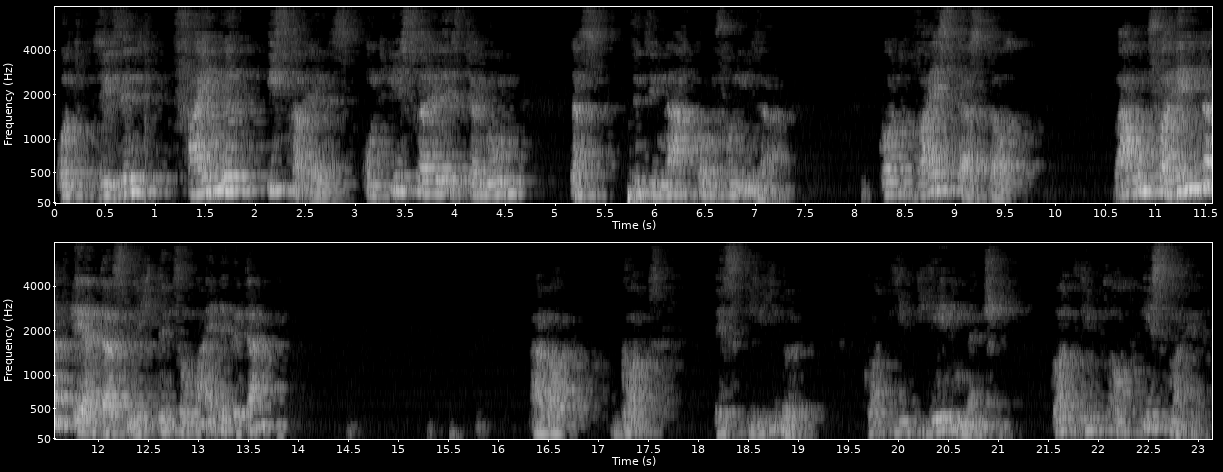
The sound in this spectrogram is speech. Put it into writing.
Und sie sind Feinde Israels. Und Israel ist ja nun, das sind die Nachkommen von Isaak. Gott weiß das doch. Warum verhindert er das nicht? Sind so meine Gedanken. Aber Gott ist Liebe. Gott liebt jeden Menschen. Gott liebt auch Ismael.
